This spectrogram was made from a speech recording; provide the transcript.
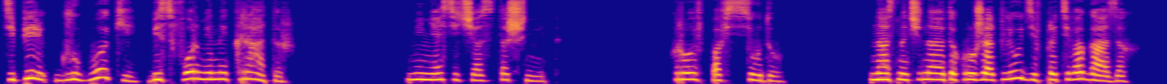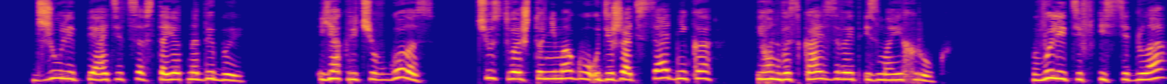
теперь глубокий, бесформенный кратер. Меня сейчас тошнит. Кровь повсюду. Нас начинают окружать люди в противогазах. Джули пятится, встает на дыбы. Я кричу в голос, чувствуя, что не могу удержать всадника, и он выскальзывает из моих рук. Вылетев из седла,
